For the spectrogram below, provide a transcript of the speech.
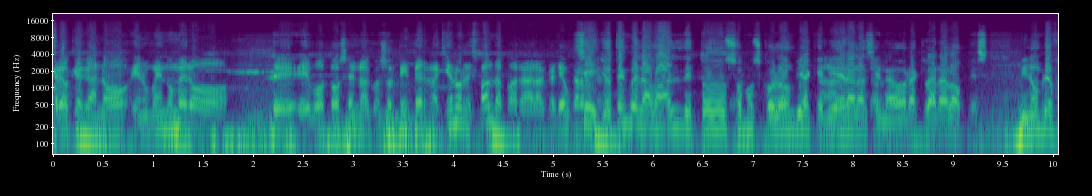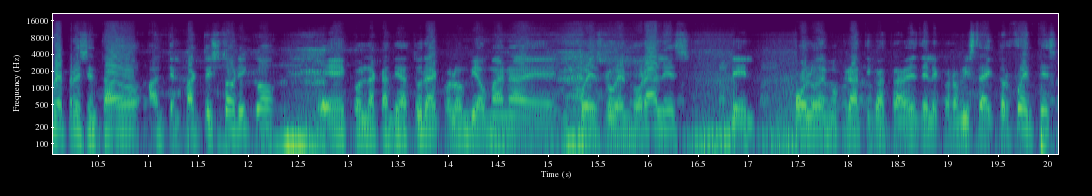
creo que ganó en un buen número de eh, votos en la consulta interna. ¿Quién lo respalda para la alcaldía de Sí, yo tengo el aval de Todos Somos Colombia que ah, lidera la senadora Clara López. Mi nombre fue presentado ante el pacto histórico eh, con la candidatura de Colombia Humana del juez Rubén Morales, del Polo Democrático a través del economista Héctor Fuentes,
